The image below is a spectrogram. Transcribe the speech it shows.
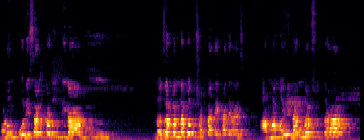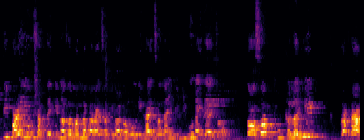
म्हणून पोलिसांकडून तिला नजरबंद करू शकतात एखाद्या वेळेस. आम्हा महिलांवर सुद्धा ती पाळी येऊ शकते की नजरबंद करायचं किंवा घरून निघायचं नाही की निघू नाही द्यायचं. तर असं कुठलंही प्रकार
